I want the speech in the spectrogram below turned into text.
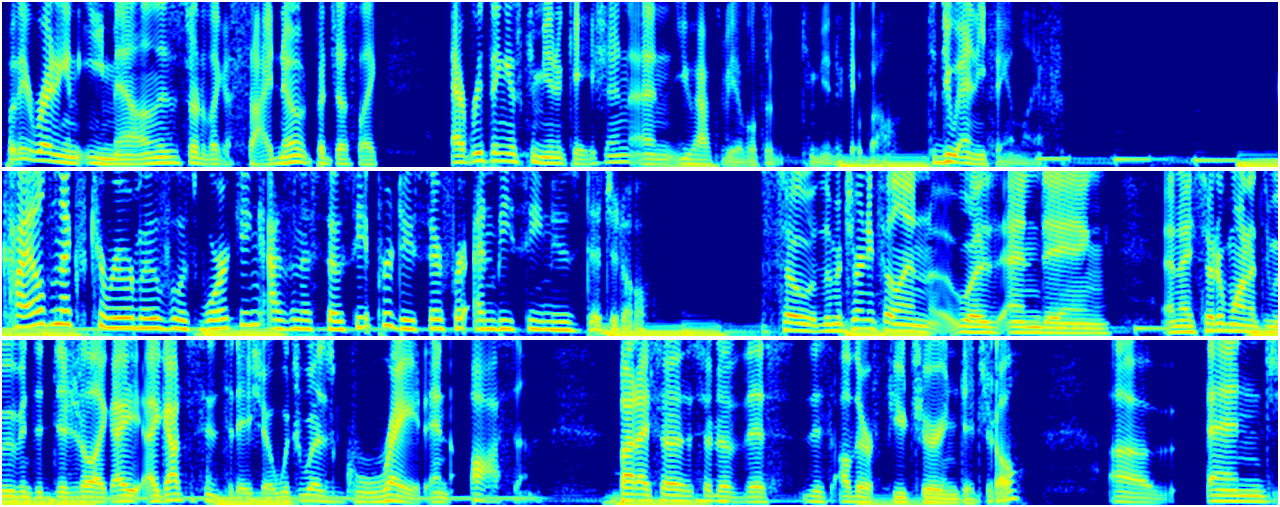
Whether you're writing an email, and this is sort of like a side note, but just like everything is communication, and you have to be able to communicate well to do anything in life. Kyle's next career move was working as an associate producer for NBC News Digital. So the maternity fill-in was ending, and I sort of wanted to move into digital. Like I, I got to see the Today Show, which was great and awesome, but I saw sort of this this other future in digital, uh, and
